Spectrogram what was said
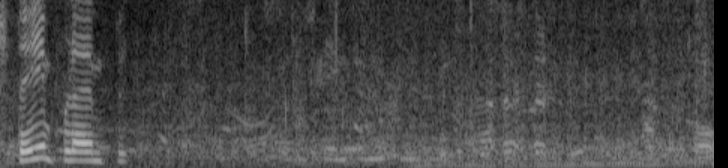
stehen bleiben. bitte. Oh,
